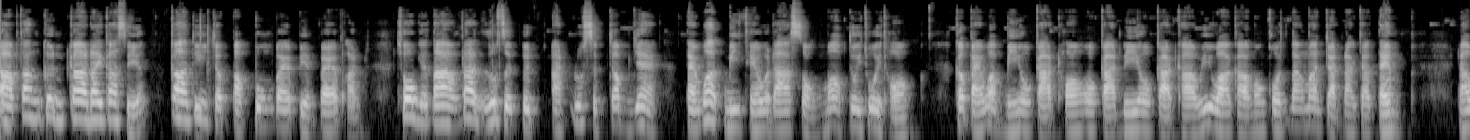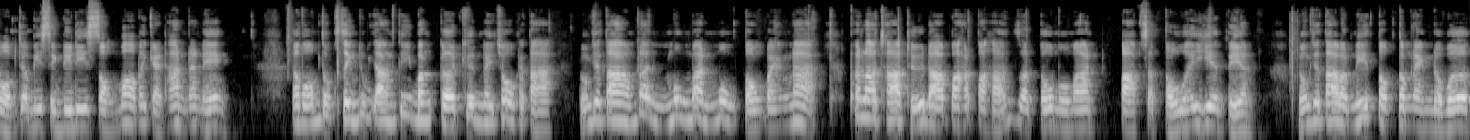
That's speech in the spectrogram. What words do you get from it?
ดาบตั้งขึ้นกล้าได้กล้าเสียกล้าที่จะปรับปรุงแปลเปลี่ยนแปลผันโชคชะตาของท่านรู้สึกอึดอัดรู้สึกจำแย่ แต่ว่ามีเทวดาส่งมอบด้วยถ้วยทอง ก็แปลว่ามีโอกาสทองโอกาสดี โอกาสข่าววิวาข่าวมงคลตั้งมั่นจัดหนักจัดเต็มนะผมจะมีสิ่งดีๆ ส่งมอบให้แก่ท่านนั่นเองนะผมทุกสิ่งทุกอย่างที่บังเกิดขึ้นในโชคชะตาดวงชะตาของท่านมุ่งมั่นมุ่งตรงไปข้างหน้า พระราชาถือดาบประหัตประหารศัตรูหมู่มารปราบศัตรูให้เฮี้ยนเตียนดวงชะตาแบบนี้ตกตำแหน่งเดอะเวอร์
